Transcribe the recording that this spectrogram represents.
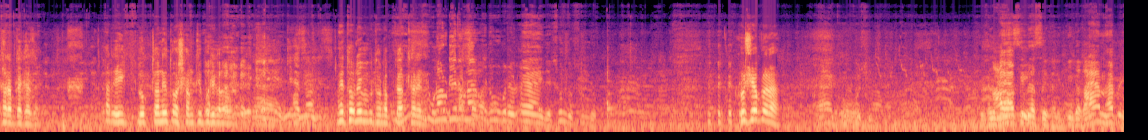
খারাপ দেখা যায়। আর এই লোকটা নিয়ে তো অশান্তি পরিকার গেল ঠিক আছে নেবে মেথো আপনার ছাড়েন। উনার উঠিয়ে উনার একটু উপরে এই যে সুন্দর সুন্দর। খুশি আপনারা? হ্যাঁ I happy.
